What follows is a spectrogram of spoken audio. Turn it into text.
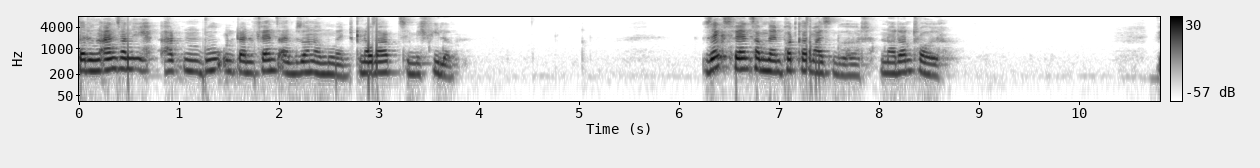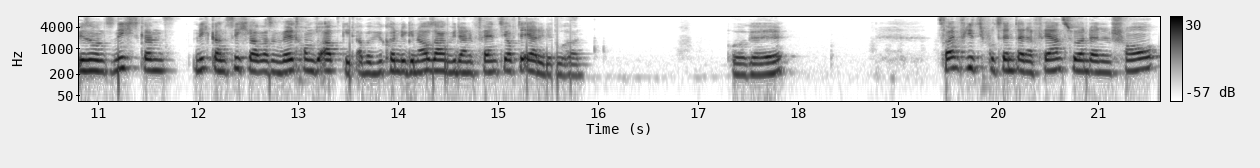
2021 hatten du und deine Fans einen besonderen Moment. Genau gesagt, ziemlich viele. Sechs Fans haben deinen Podcast am meisten gehört. Na dann toll. Wir sind uns nicht ganz, nicht ganz sicher, was im Weltraum so abgeht, aber wir können dir genau sagen, wie deine Fans hier auf der Erde dir zuhören. Okay. 42% deiner Fans hören deine Show,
